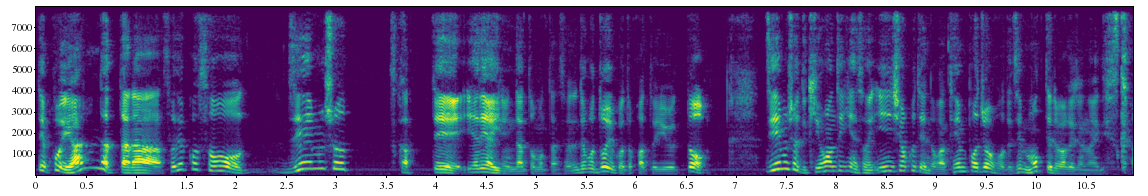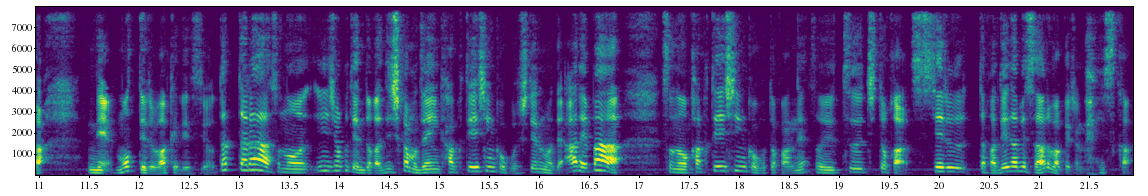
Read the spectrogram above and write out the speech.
で、これやるんだったら、それこそ、税務署使ってやりゃいいのになと思ったんですよ。でもどういうことかというと、税務署って基本的にはその飲食店とか店舗情報って全部持ってるわけじゃないですか。ね、持ってるわけですよ。だったら、その飲食店とかでしかも全員確定申告してるのであれば、その確定申告とかね、そういう通知とかしてる、だからデータベースあるわけじゃないですか。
